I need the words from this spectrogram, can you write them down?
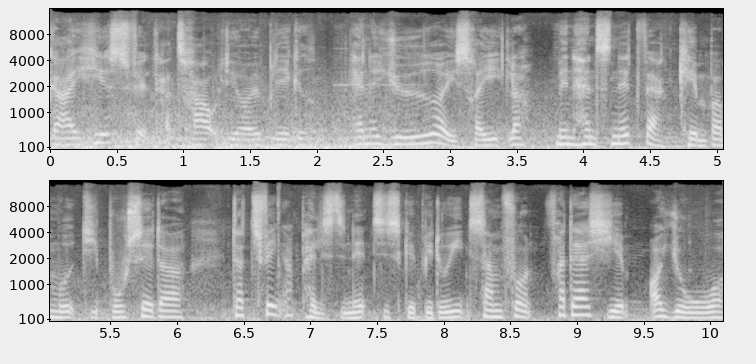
Guy Hirsfeldt har travlt i øjeblikket. Han er jøde og israeler, men hans netværk kæmper mod de bosættere, der tvinger palæstinensiske beduinsamfund fra deres hjem og jorder.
